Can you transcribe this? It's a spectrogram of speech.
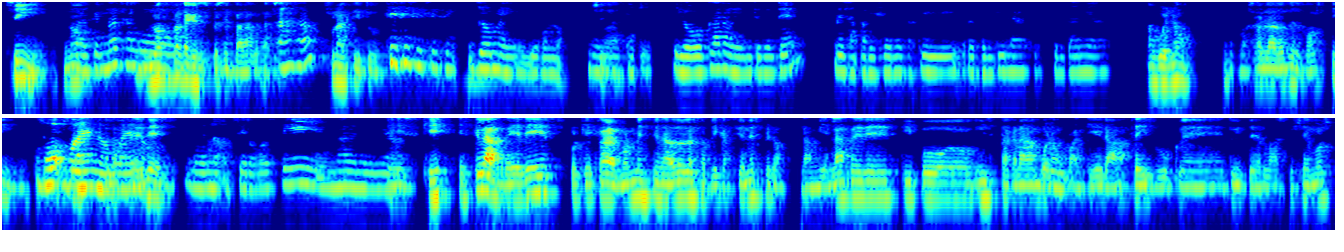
Sí, no, o que no es algo... No hace falta que se expresen palabras. Ajá. Es una actitud. Sí, sí, sí, sí, sí. Yo me digo no, digo hasta aquí. Y luego, claro, evidentemente, desapariciones así repentinas, espontáneas. Ah, bueno, hemos hablado del ghosting. Oh, bueno, bueno. Bueno, sí, el ghosting, madre mía. Es que, es que las redes, porque claro, hemos mencionado las aplicaciones, pero también las redes tipo Instagram, bueno, cualquiera, Facebook, eh, Twitter, las que usemos,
